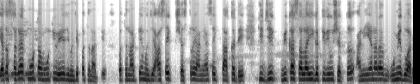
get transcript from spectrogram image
याचा सगळ्यात मोठा मोटिव्ह हे जे म्हणजे पथनाट्य. पथनाट्य म्हणजे असं एक शस्त्र आहे आणि असं एक ताकद आहे की जी विकासालाही गती देऊ शकतं आणि येणारा उमेदवार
